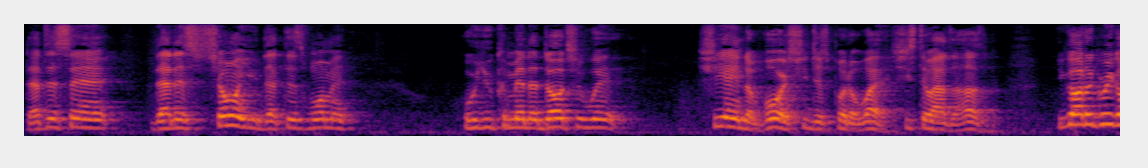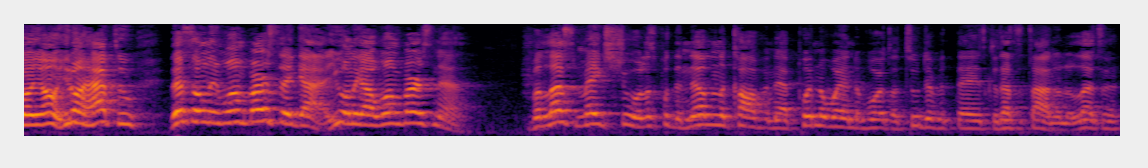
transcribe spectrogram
that this saying that is showing you that this woman who you commit adultery with, she ain't divorced. She just put away. She still has a husband. You go to Greek on your own. You don't have to. That's only one verse they got. You only got one verse now. But let's make sure, let's put the nail in the coffin that putting away and divorce are two different things because that's the title of the lesson.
